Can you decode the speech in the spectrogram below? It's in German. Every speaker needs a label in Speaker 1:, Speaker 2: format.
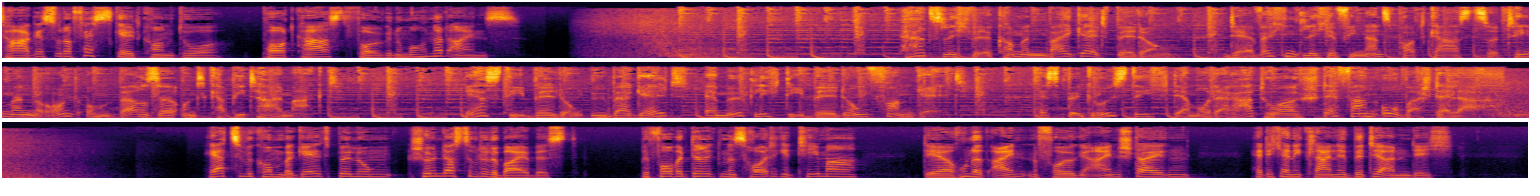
Speaker 1: Tages- oder Festgeldkonto. Podcast Folge Nummer 101.
Speaker 2: Herzlich willkommen bei Geldbildung, der wöchentliche Finanzpodcast zu Themen rund um Börse und Kapitalmarkt. Erst die Bildung über Geld ermöglicht die Bildung von Geld. Es begrüßt dich der Moderator Stefan Obersteller.
Speaker 1: Herzlich willkommen bei Geldbildung. Schön, dass du wieder dabei bist. Bevor wir direkt in das heutige Thema der 101. Folge einsteigen, hätte ich eine kleine Bitte an dich.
